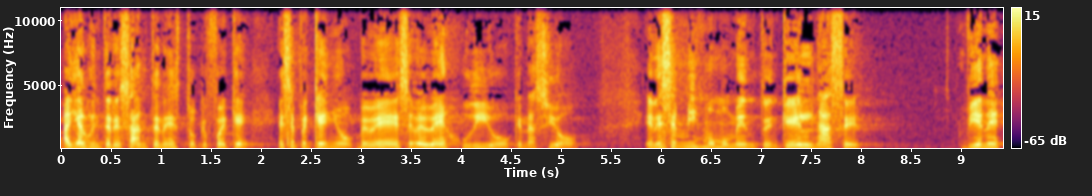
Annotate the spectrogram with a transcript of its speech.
hay algo interesante en esto, que fue que ese pequeño bebé, ese bebé judío que nació, en ese mismo momento en que él nace, viene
